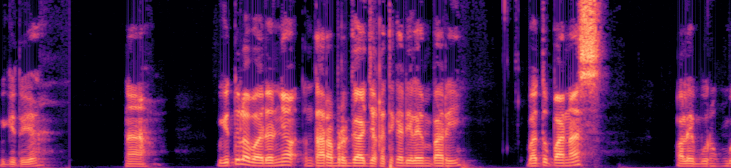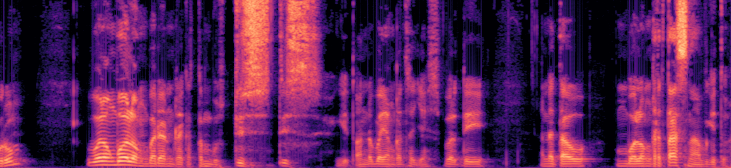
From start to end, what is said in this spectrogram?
begitu ya. Nah begitulah badannya tentara bergajah ketika dilempari. Batu panas oleh burung-burung bolong-bolong badan mereka tembus. Tis tis gitu. Anda bayangkan saja seperti anda tahu membolong kertas nah begitu.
